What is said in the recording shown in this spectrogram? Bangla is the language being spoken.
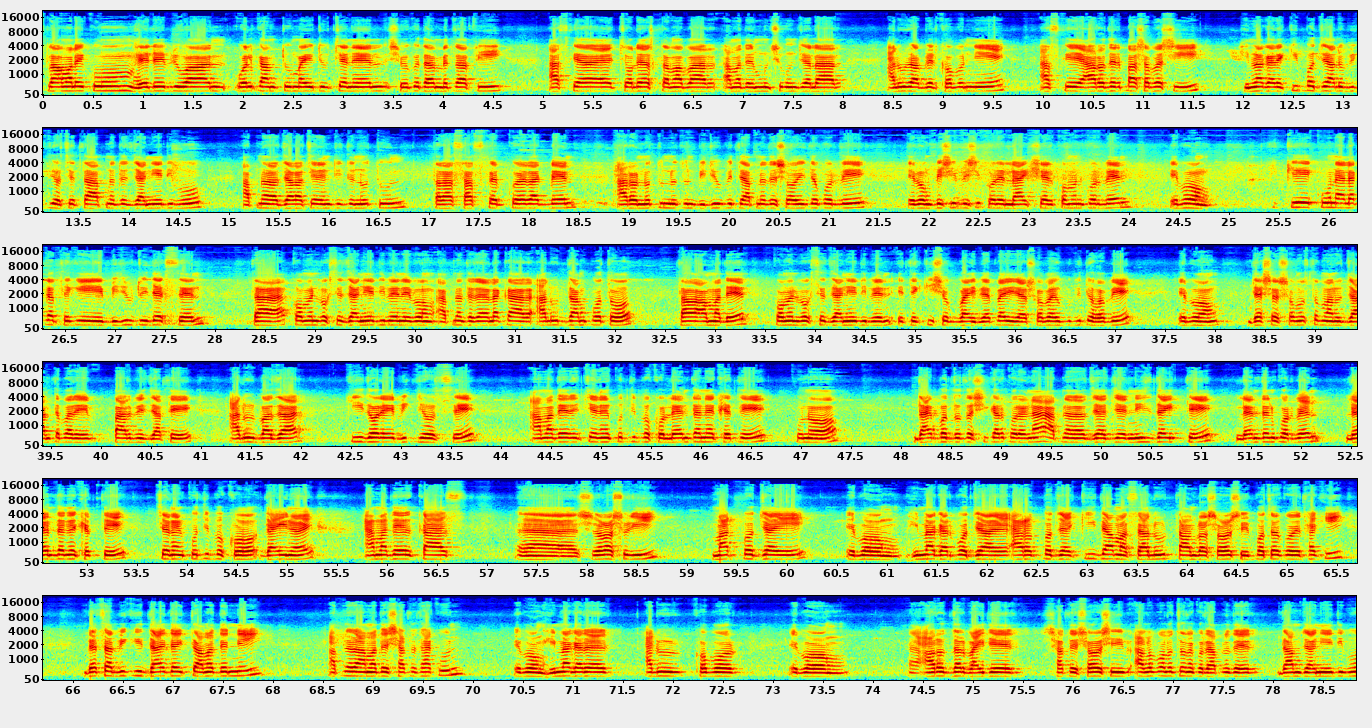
আসসালামু আলাইকুম। Hello everyone welcome to my YouTube channel Saikat Ahmed Rafi আজকে চলে আসলাম আবার আমাদের মুন্সিগঞ্জ জেলার আলুর আপডেট খবর নিয়ে। আজকে আরদের পাশাপাশি হিমাগারে কী পর্যায়ে আলু বিক্রি হচ্ছে তা আপনাদের জানিয়ে দিব। আপনারা যারা চ্যানেলটিতে নতুন, তারা সাবস্ক্রাইব করে রাখবেন। আরও নতুন নতুন ভিডিও পেতে আপনাদের সহযোগিতা করবে এবং বেশি বেশি করে লাইক শেয়ার কমেন্ট করবেন। এবং কে কোন এলাকা থেকে এই ভিডিওটি দেখছেন তা কমেন্ট বক্সে জানিয়ে দিবেন এবং আপনাদের এলাকার আলুর দাম কত, তা আমাদের কমেন্ট বক্সে জানিয়ে দিবেন। এতে কৃষক ভাই, ব্যাপারীরা সবাই উপকৃত হবে এবং দেশের সমস্ত মানুষ জানতে পারে, পারবে যাতে আলুর বাজার কী দরে বিক্রি হচ্ছে। আমাদের চ্যানেল কর্তৃপক্ষ লেনদেনের ক্ষেত্রে কোনো দায়বদ্ধতা স্বীকার করে না। আপনারা যে যে নিজ দায়িত্বে লেনদেন করবেন, লেনদেনের ক্ষেত্রে চ্যানেল কর্তৃপক্ষ দায়ী নয়। আমাদের কাজ সরাসরি মাঠ পর্যায়ে এবং হিমাগার পর্যায়ে, আড়ত পর্যায়ে কী দাম আছে আলুর তা আমরা সরাসরি প্রচার করে থাকি। বেচা বিক্রির দায় দায়িত্ব আমাদের নেই। আপনারা আমাদের সাথে থাকুন এবং হিমাগারের আলুর খবর এবং আরতদার ভাইদের সাথে সরাসরি আলাপ আলোচনা করে আপনাদের দাম জানিয়ে দিব।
